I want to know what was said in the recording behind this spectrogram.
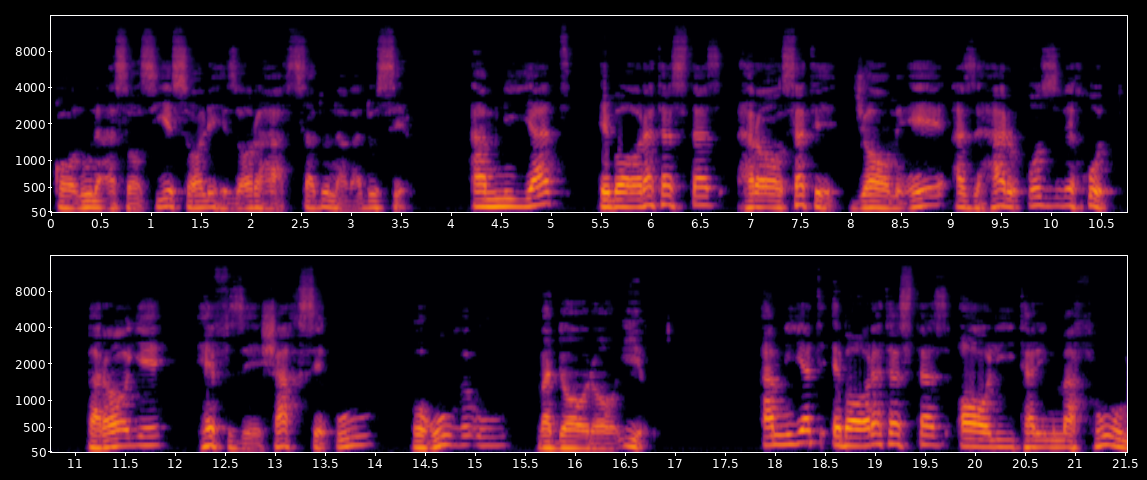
قانون اساسی سال 1793 امنیت عبارت است از حراست جامعه از هر عضو خود برای حفظ شخص او حقوق او و دارایی او. امنیت عبارت است از عالی ترین مفهوم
